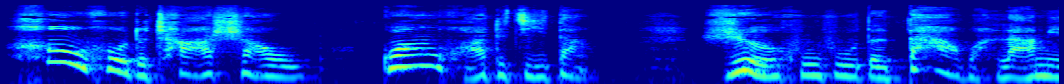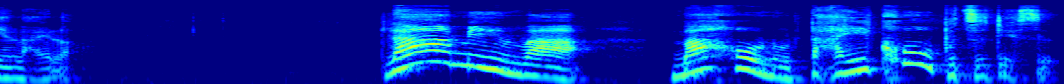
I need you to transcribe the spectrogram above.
厚厚的叉烧，光滑的鸡蛋，热乎乎的大碗拉面来了。 ラーメンは魔法の大好物です。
